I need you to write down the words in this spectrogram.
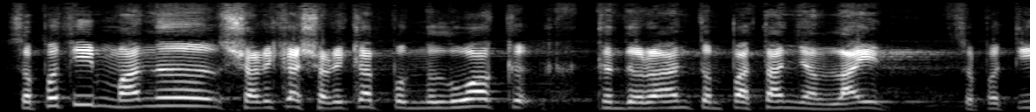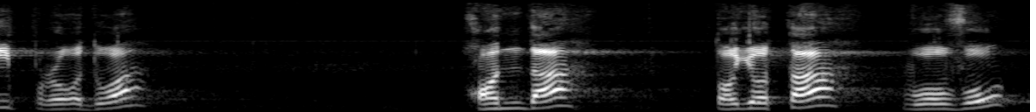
Seperti mana syarikat-syarikat pengeluar kenderaan tempatan yang lain seperti Pro2, Honda, Toyota, Volvo,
